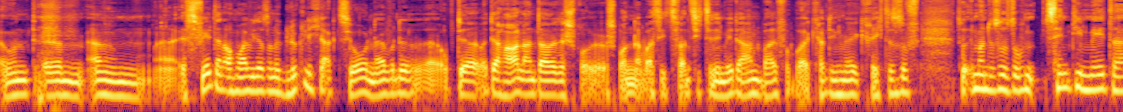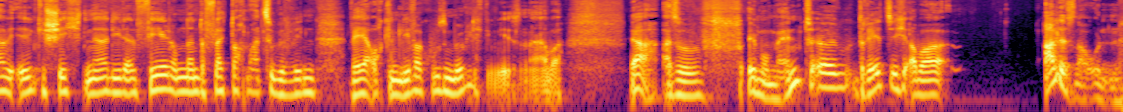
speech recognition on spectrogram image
Und ähm, ähm, es fehlt dann auch mal wieder so eine glückliche Aktion, ne? Wo der, ob der, der Haarland da, der Spon, da weiß ich, 20 Zentimeter an Ball vorbei, kann nicht mehr gekriegt. Das ist so, so immer nur so, so Zentimeter Geschichten, ne? die dann fehlen, um dann vielleicht doch mal zu gewinnen. Wäre ja auch gegen Leverkusen möglich gewesen. Ne? Aber ja, also im Moment äh, dreht sich aber alles nach unten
